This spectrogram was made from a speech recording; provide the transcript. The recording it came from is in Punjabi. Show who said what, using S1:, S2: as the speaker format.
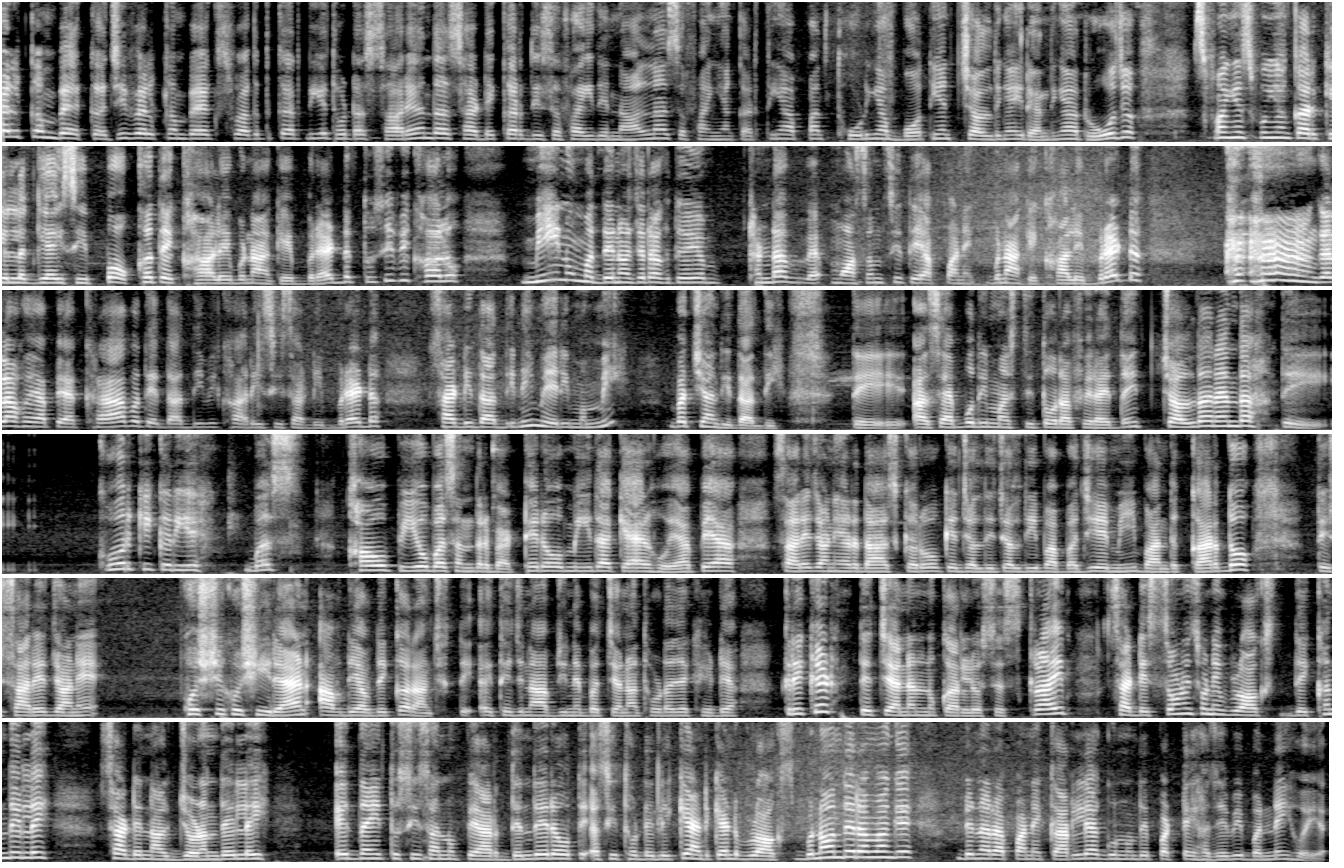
S1: ਵੈਲਕਮ ਬੈਕ ਜੀ ਵੈਲਕਮ ਬੈਕ ਸਵਾਗਤ ਕਰਦੀ ਹੈ ਤੁਹਾਡਾ ਸਾਰਿਆਂ ਦਾ, ਸਾਡੇ ਘਰ ਦੀ ਸਫ਼ਾਈ ਦੇ ਨਾਲ ਨਾਲ ਸਫਾਈਆਂ ਕਰਤੀਆਂ ਆਪਾਂ ਥੋੜੀਆਂ ਬਹੁਤੀਆਂ ਚਲਦੀਆਂ ਹੀ ਰਹਿੰਦੀਆਂ। ਰੋਜ਼ ਸਫਾਈਆਂ ਸਫਾਈਆਂ ਕਰਕੇ ਲੱਗਿਆ ਹੀ ਸੀ ਭੁੱਖ ਤੇ ਖਾਲੇ ਬਣਾ ਕੇ ਬ੍ਰੈਡ। ਤੁਸੀਂ ਵੀ ਖਾ ਲਓ। ਮੀਂਹ ਨੂੰ ਮੱਦੇਨਜ਼ਰ ਰੱਖਦੇ ਹੋਏ ਠੰਡਾ ਵੈ- ਮੌਸਮ ਸੀ ਤੇ ਆਪਾਂ ਨੇ ਬਣਾ ਕੇ ਖਾ ਲਏ ਬ੍ਰੈਡ। ਗਲਾ ਹੋਇਆ ਪਿਆ ਖਰਾਬ ਤੇ ਦਾਦੀ ਵੀ ਖਾ ਰਹੀ ਸੀ ਸਾਡੀ ਬ੍ਰੈਡ। ਸਾਡੀ ਦਾਦੀ ਨਹੀਂ, ਮੇਰੀ ਮੰਮੀ, ਬੱਚਿਆਂ ਦੀ ਦਾਦੀ। ਤੇ ਆ ਸਹਿਬੋ ਦੀ ਮਸਤੀ ਤੋਰਾ ਫੇਰਾ ਇਦਾਂ ਹੀ ਚੱਲਦਾ ਰਹਿੰਦਾ ਤੇ ਹੋਰ ਕੀ ਕਰੀਏ? ਬਸ ਖਾਓ, ਪੀਓ, ਬਸ ਅੰਦਰ ਬੈਠੇ ਰਹੋ। ਮੀਂਹ ਦਾ ਕਹਿਰ ਹੋਇਆ ਪਿਆ। ਸਾਰੇ ਜਾਣੇ ਅਰਦਾਸ ਕਰੋ ਕਿ ਜਲਦੀ ਜਲਦੀ ਬਾਬਾ ਜੀ ਇਹ ਮੀਂਹ ਬੰਦ ਕਰ ਦਿਓ ਤੇ ਸਾਰੇ ਜਾਣੇ ਖੁਸ਼ੀ ਖੁਸ਼ੀ ਰਹਿਣ ਆਪਦੇ ਆਪਦੇ ਘਰਾਂ 'ਚ। ਤੇ ਇੱਥੇ ਜਨਾਬ ਜੀ ਨੇ ਬੱਚਿਆਂ ਨਾਲ ਥੋੜਾ ਜਿਹਾ ਖੇਡਿਆ ਕ੍ਰਿਕਟ ਤੇ ਚੈਨਲ ਨੂੰ ਕਰ ਲਿਓ ਸਬਸਕ੍ਰਾਈਬ। ਸਾਡੇ ਸੋਹਣੇ ਸੋਹਣੇ ਵਲੌਗਸ ਦੇਖਣ ਦੇ ਲਈ, ਸਾਡੇ ਨਾਲ ਜੁੜਨ ਦੇ ਲਈ। ਇਦਾਂ ਹੀ ਤੁਸੀਂ ਸਾਨੂੰ ਪਿਆਰ ਦਿੰਦੇ ਰਹੋ ਤੇ ਅਸੀਂ ਤੁਹਾਡੇ ਲਈ ਘੈਂਟ ਘੈਂਟ ਵਲੌਗਸ ਬਣਾਉਂਦੇ ਰਵਾਂਗੇ। ਡਿਨਰ ਆਪਾਂ ਨੇ ਕਰ ਲਿਆ, ਗੁੰਨੂ ਦੇ ਪੱਟੇ ਹਜੇ ਵੀ ਬੰਨੇ ਹੀ ਹੋਏ ਆ।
